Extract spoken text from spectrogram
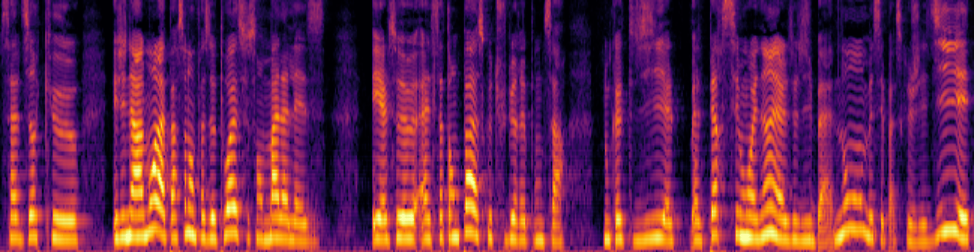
Ça veut dire que. Et généralement, la personne en face de toi, elle se sent mal à l'aise. Et elle, se, elle s'attend pas à ce que tu lui répondes ça. Donc elle te dit, elle, elle perd ses moyens et elle te dit, bah non, mais c'est pas ce que j'ai dit. Et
